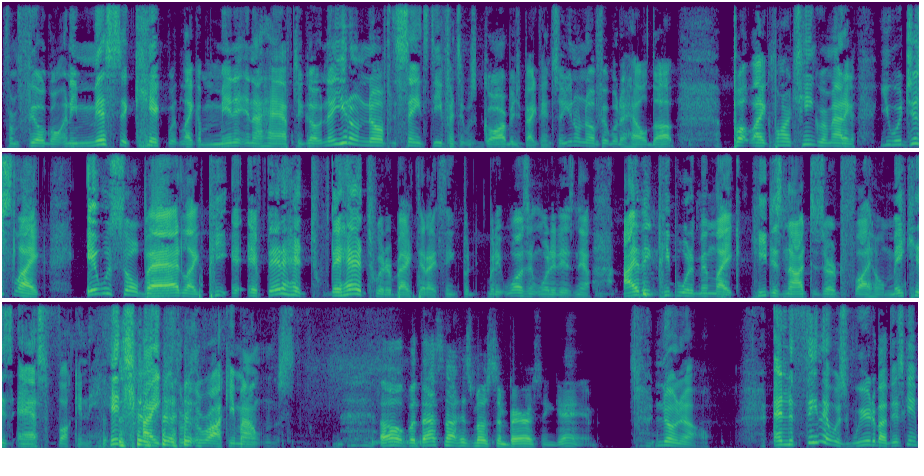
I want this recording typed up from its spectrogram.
from field goal, and he missed a kick with like a minute and a half to go. Now you don't know if the Saints defense it was garbage back then, so you don't know if it would have held up. But like Martin Gramatica, you were just like, it was so bad. Like, if they had they had Twitter back then, I think, but but it wasn't what it is now. I think people would have been like, he does not deserve to fly home. Make his ass fucking hitchhike through the Rocky Mountains. Oh, but that's not his most embarrassing game. No, no. And the thing that was weird about this game,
